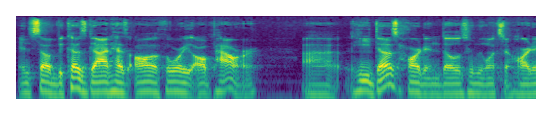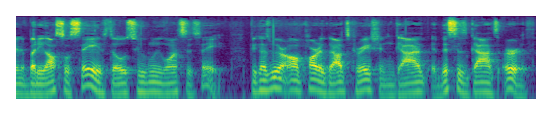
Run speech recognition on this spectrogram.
And so, because God has all authority, all power, uh, He does harden those whom He wants to harden, but He also saves those whom He wants to save. Because we are all part of God's creation. God, this is God's earth.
